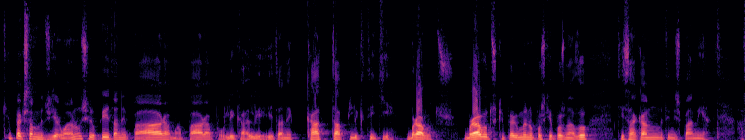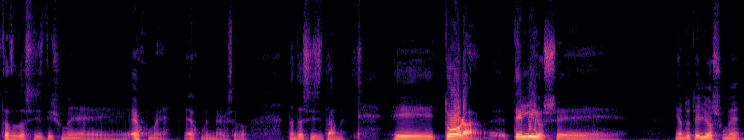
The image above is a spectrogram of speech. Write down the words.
και παίξαμε με τους Γερμανούς οι οποίοι ήταν πάρα μα πάρα πολύ καλοί. Ήταν καταπληκτικοί. Μπράβο τους. Μπράβο τους και περιμένω πώς και πώς να δω τι θα κάνουν με την Ισπανία. Αυτά θα τα συζητήσουμε, έχουμε, έχουμε ημέρες εδώ να τα συζητάμε. Ε, τώρα, ε, τελείωσε, για να το τελειώσουμε,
